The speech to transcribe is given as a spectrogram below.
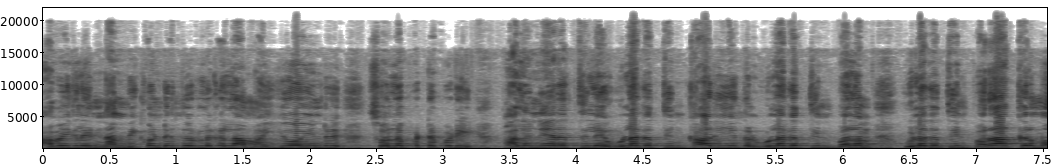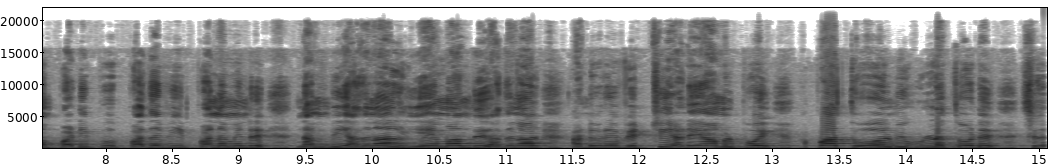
அவைகளை நம்பிக்கொண்டிருந்தவர்களுக்கெல்லாம் ஐயோ என்று சொல்லப்பட்டபடி பல நேரத்திலே உலகத்தின் காரியங்கள் உலகத்தின் பலம் உலகத்தின் பராக்கிரமம் படிப்பு பதவி பணம் என்று நம்பி அதனால் ஏமாந்து அதனால் ஆண்டவரே வெற்றி அடையாமல் போய் அப்பா தோல்வி உள்ளத்தோடு சில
